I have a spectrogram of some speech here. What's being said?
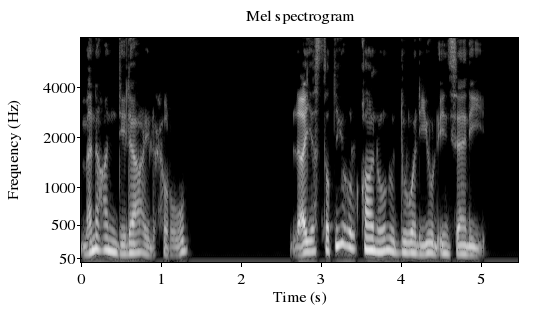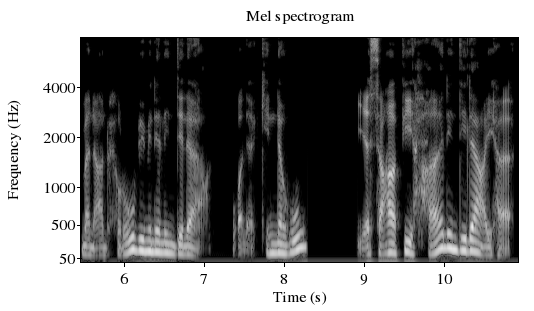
منع اندلاع الحروب؟ لا يستطيع القانون الدولي الإنساني منع الحروب من الاندلاع، ولكنه يسعى في حال اندلاعها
